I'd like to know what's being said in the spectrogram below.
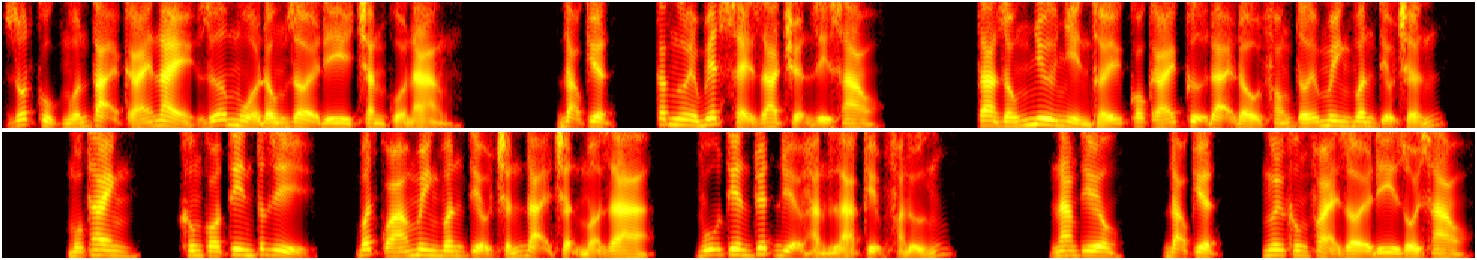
Rốt cục muốn tại cái này giữa mùa đông rời đi chăn của nàng. Đạo Kiệt, các ngươi biết xảy ra chuyện gì sao? Ta giống như nhìn thấy có cái cự đại đầu phóng tới Minh Vân Tiểu Trấn. Một thanh, không có tin tức gì, bất quá Minh Vân Tiểu Trấn đại trận mở ra, Vũ Tiên Tuyết Địa hẳn là kịp phản ứng. Nam Tiêu, Đạo Kiệt, ngươi không phải rời đi rồi sao?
